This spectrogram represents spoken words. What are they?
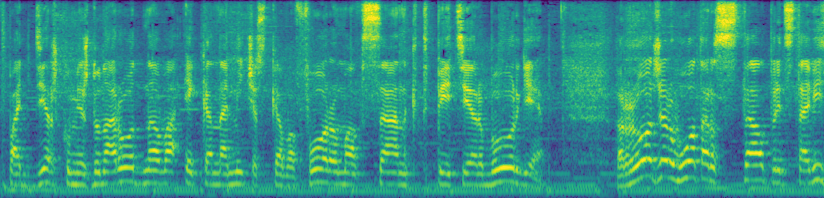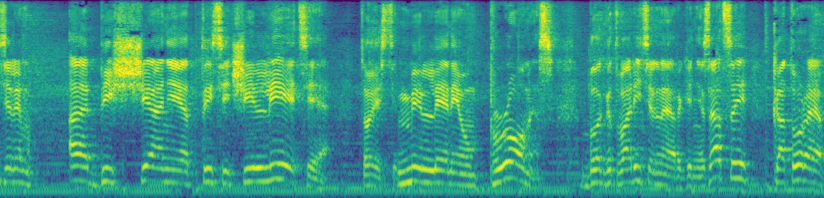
в поддержку Международного экономического форума в Санкт-Петербурге. Роджер Уотерс стал представителем обещания тысячелетия, то есть Millennium Promise, благотворительной организации, которая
